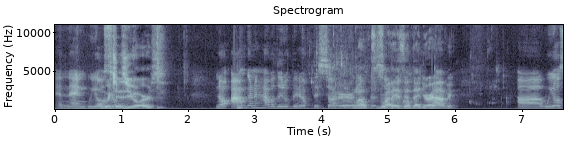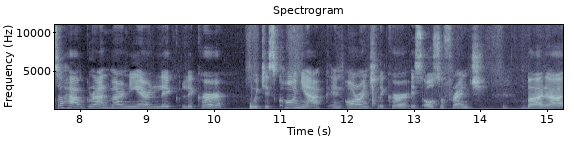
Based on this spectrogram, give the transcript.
And then we also. Which is yours? No, I'm gonna have a little bit of the Sutter. Well, the what is it that you're having? Uh, we also have Grand Marnier lic- liqueur, which is cognac, and orange liqueur is also French. But uh,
